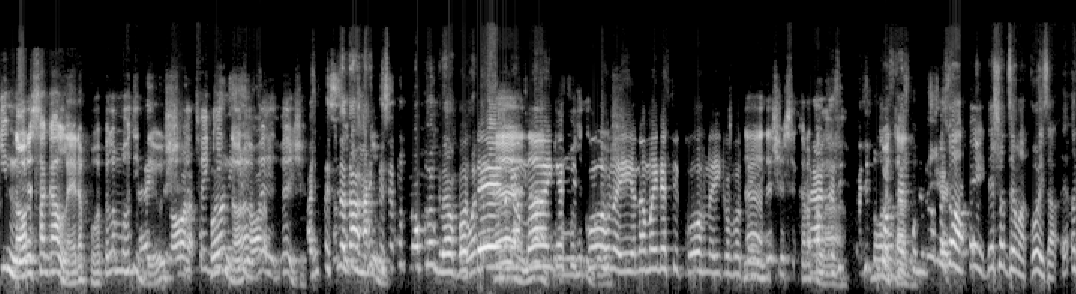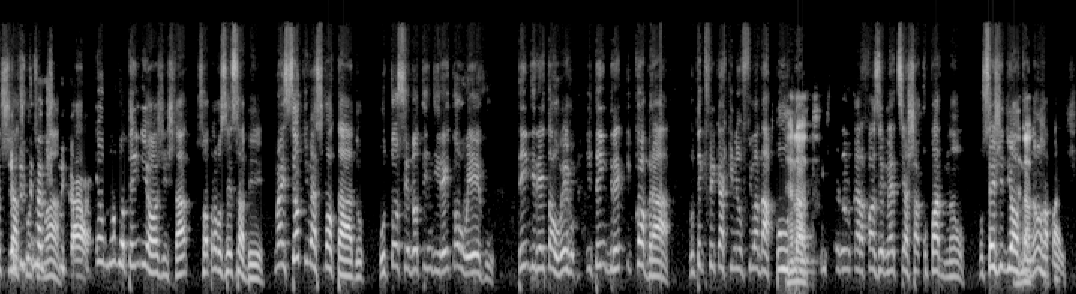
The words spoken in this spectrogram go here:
Ignora essa galera, porra, pelo amor de é, Deus. Ignora, ignora, ignora. Veja. A gente precisa, dar, a gente precisa continuar o programa. Votei é, na minha mãe não, desse corno aí, na mãe desse corno aí que eu votei. Não, deixa esse cara falar. A gente, a gente pode responder Mas, ó, ei, deixa eu dizer uma coisa, antes de continuar. Eu não votei em Diógenes, tá? Só pra saberem. Mas se eu tivesse votado, o torcedor tem direito ao erro. Tem direito ao erro e tem direito de cobrar. Não tem que ficar aqui nem um fila da puta Renato. esperando o cara fazer meta e se achar culpado, não. Não seja idiota, Renato, não, rapaz.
